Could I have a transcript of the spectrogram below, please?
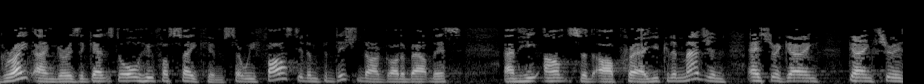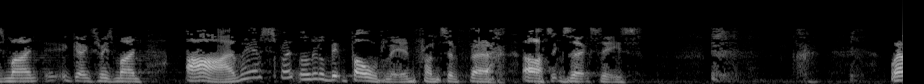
great anger is against all who forsake him. So we fasted and petitioned our God about this, and he answered our prayer. You can imagine Ezra going, going, through, his mind, going through his mind, Ah, I may have spoken a little bit boldly in front of uh, Artaxerxes. Well,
